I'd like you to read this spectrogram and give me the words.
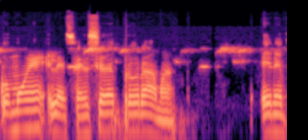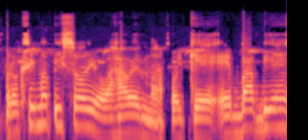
cómo es la esencia del programa, en el próximo episodio vas a ver más, porque es más bien.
